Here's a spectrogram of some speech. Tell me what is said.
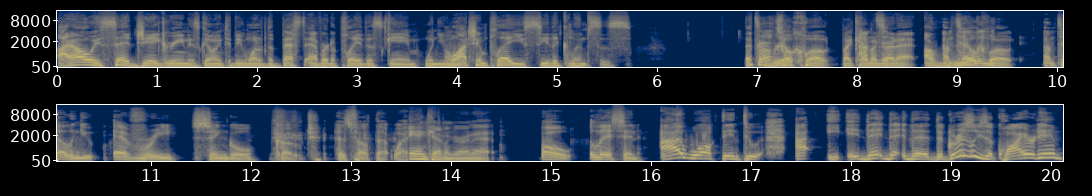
I always said Jay Green is going to be one of the best ever to play this game. When you oh watch him play, you see the glimpses. That's a real quote by Kevin t- Garnett. A I'm real quote. I'm telling you, every single coach has felt that way. And Kevin Garnett. Oh, listen, I walked into I, the, the, the, the Grizzlies acquired him.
